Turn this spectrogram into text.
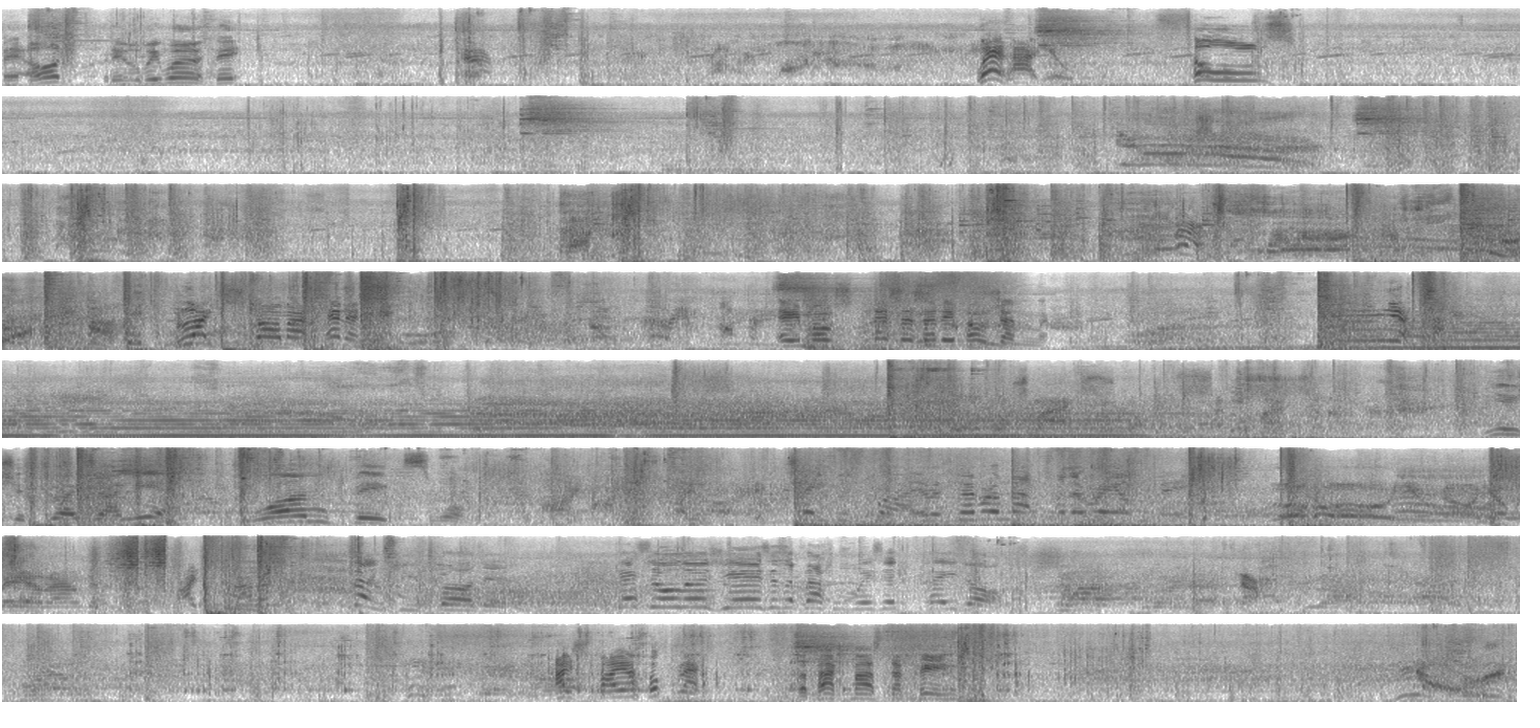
Bit odd, but it'll be worth it. Where are you? Fools! Big swamp. Taser's fire is never a match for the real thing. Oh, you know your way around it. Right, Baron. Thank you, Bardin. Guess all those years as a battle wizard paid off. I spy a hook rat. The Packmaster faints. Quick,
